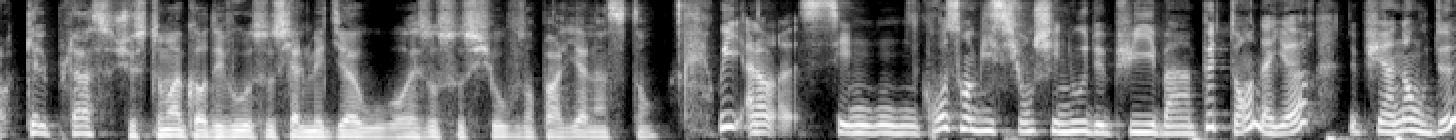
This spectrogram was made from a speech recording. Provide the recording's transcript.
Alors, quelle place justement accordez-vous aux social médias ou aux réseaux sociaux? Vous en parliez à l'instant. Oui, alors c'est une grosse ambition chez nous depuis ben, peu de temps d'ailleurs, depuis un an ou deux,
